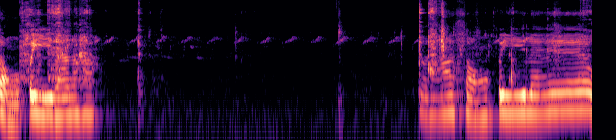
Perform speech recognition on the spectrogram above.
สองปีแล้วนะคะปลาร้าสองปีแล้ว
